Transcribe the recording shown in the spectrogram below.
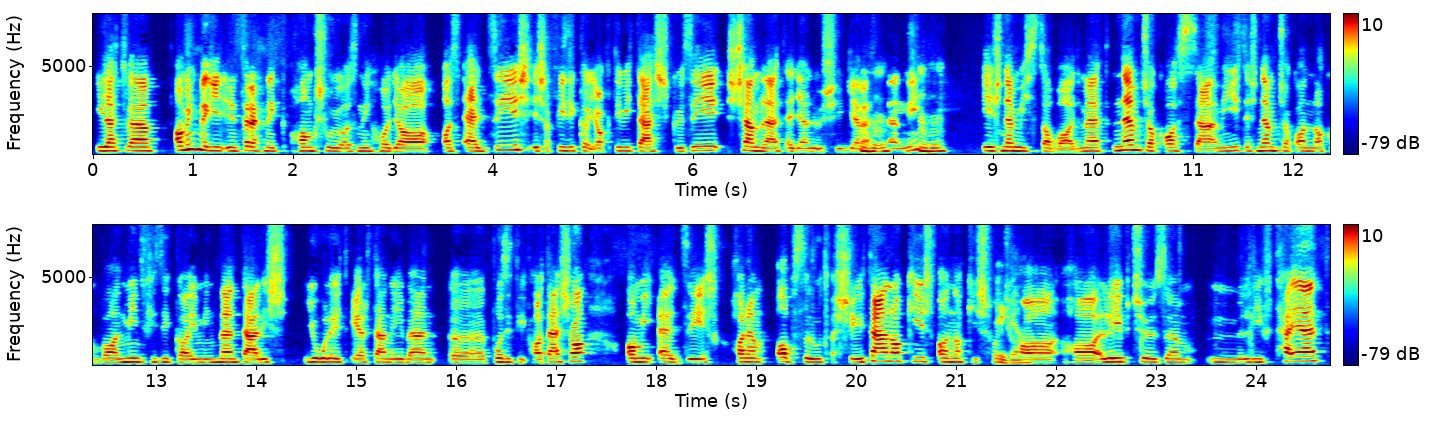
illetve amit meg én szeretnék hangsúlyozni, hogy a, az edzés és a fizikai aktivitás közé sem lehet egyenlőségjelet uh-huh, tenni, uh-huh. És nem is szabad, mert nem csak az számít, és nem csak annak van mind fizikai, mind mentális jólét értelmében ö, pozitív hatása, ami edzés, hanem abszolút a sétának is, annak is, hogyha ha lépcsőzöm mm, lift helyett,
